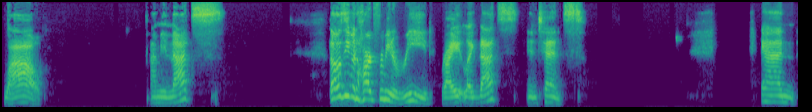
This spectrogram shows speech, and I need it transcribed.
Wow. I mean, that's that was even hard for me to read, right? Like that's intense. And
